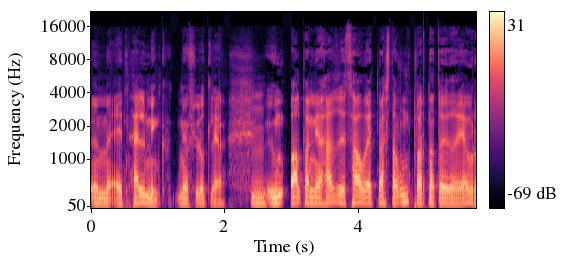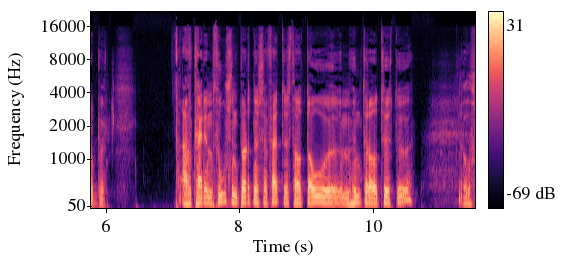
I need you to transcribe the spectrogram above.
um einn helming mjög fljótlega. Mm. Albania hafði þá einn mesta ungbarnadauða í Evrópu af hverjum þúsund börnum sem fættust þá dóu um 120 Úf,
